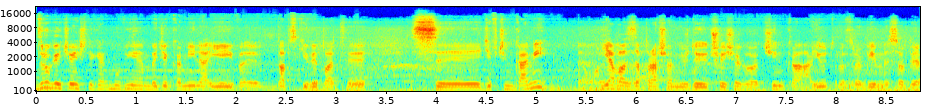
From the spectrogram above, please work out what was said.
drugiej części, tak jak mówiłem, będzie Kamila i jej babski wypad z dziewczynkami. Ja Was zapraszam już do jutrzejszego odcinka, a jutro zrobimy sobie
